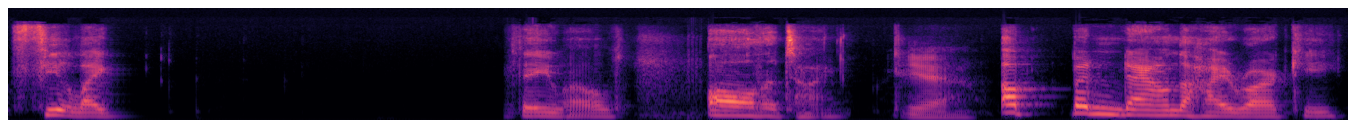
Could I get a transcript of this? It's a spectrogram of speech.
feel like they welled all the time. Yeah. Up and down the hierarchy,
